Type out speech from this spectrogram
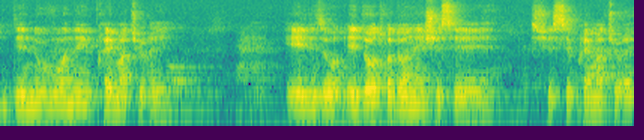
des nouveau-nés prématurés et d'autres données chez ces, chez ces prématurés.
